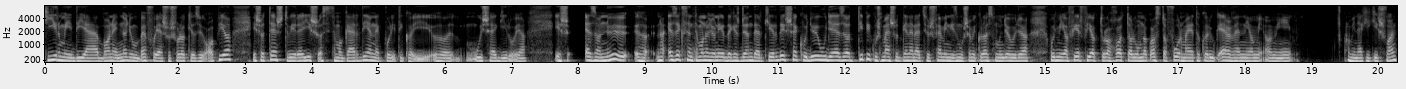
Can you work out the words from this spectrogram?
hírmédiában egy nagyon befolyásos valaki az ő apja, és a testvére is, azt hiszem a Guardiannek politikai ö, újságírója. És ez a nő, na ezek szerintem a nagyon érdekes gender kérdések, hogy ő ugye ez a tipikus másodgenerációs feminizmus, amikor azt mondja, hogy, a, hogy mi a férfiaktól a hatalomnak azt a formáját akarjuk elvenni, ami, ami, ami nekik is van,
